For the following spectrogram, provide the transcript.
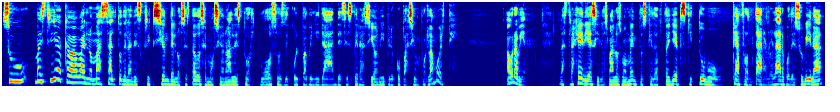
Su maestría acababa en lo más alto de la descripción de los estados emocionales tortuosos de culpabilidad, desesperación y preocupación por la muerte. Ahora bien, las tragedias y los malos momentos que Dostoyevsky tuvo que afrontar a lo largo de su vida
